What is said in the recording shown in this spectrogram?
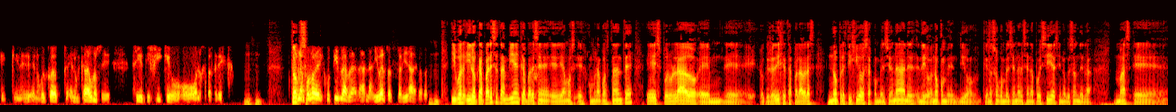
que, en, los que, cada uno se, se identifique o, a los que pertenezca. Una forma de discutir las diversas realidades, ¿verdad? Y bueno, y lo que aparece también, que aparece, eh, digamos, es como una constante, es por un lado, em, eh, lo que yo dije, estas palabras no prestigiosas, convencionales, digo, no digo, que no son convencionales en la poesía, sino que son de la más eh,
